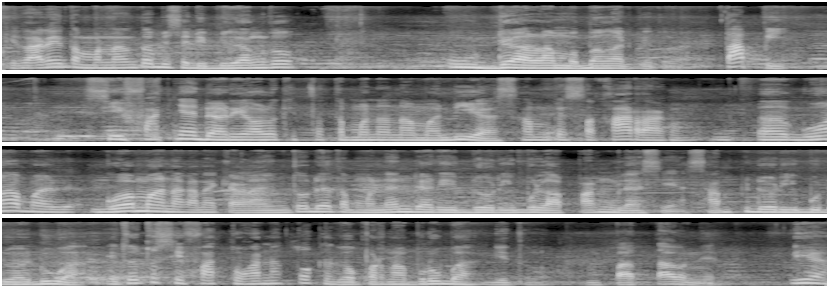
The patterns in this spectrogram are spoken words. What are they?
Kita nih temenan tuh bisa dibilang tuh udah lama banget gitu. Tapi sifatnya dari awal kita temenan sama dia sampai sekarang, eh, gua sama gua sama anak-anak yang lain tuh udah temenan dari 2018 ya sampai 2022. Itu tuh sifat tuh anak tuh kagak pernah berubah gitu loh. Empat tahun ya. Iya.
